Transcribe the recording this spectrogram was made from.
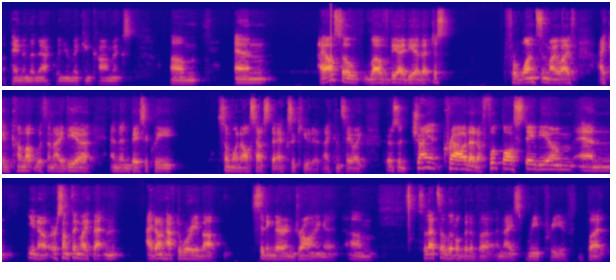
a pain in the neck when you're making comics. Um, and I also love the idea that just for once in my life, I can come up with an idea and then basically someone else has to execute it. I can say like, there's a giant crowd at a football stadium and, you know, or something like that. And I don't have to worry about sitting there and drawing it. Um, so that's a little bit of a, a nice reprieve. But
